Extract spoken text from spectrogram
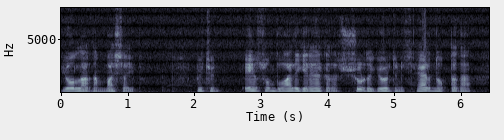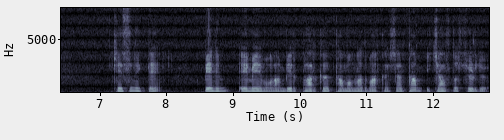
yollardan başlayıp bütün en son bu hale gelene kadar şurada gördüğünüz her noktada kesinlikle benim emeğim olan bir parkı tamamladım arkadaşlar. Tam 2 hafta sürdü.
